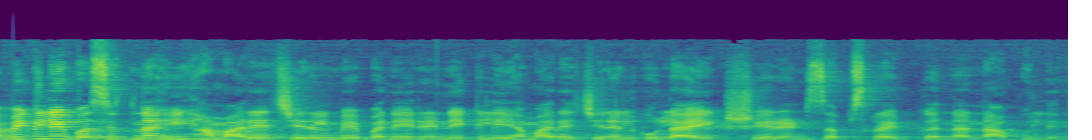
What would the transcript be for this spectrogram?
अभी के लिए बस इतना ही। हमारे चैनल में बने रहने के लिए हमारे चैनल को लाइक शेयर एंड सब्सक्राइब करना ना भूलें।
